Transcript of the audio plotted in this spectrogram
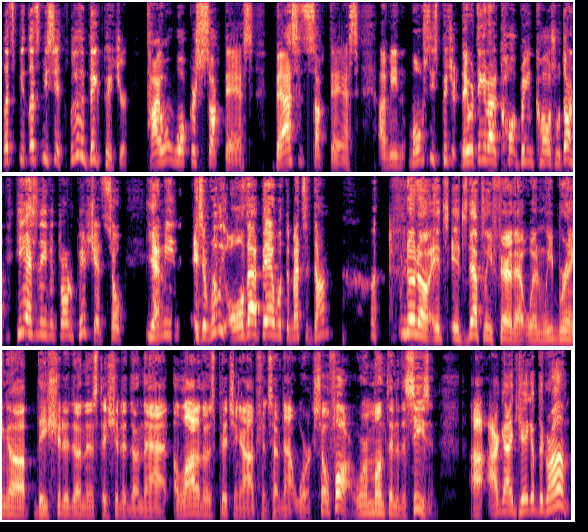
Let's be let's be serious. Look at the big picture. Taijuan Walker sucked ass. Bassitt sucked ass. I mean, most of these pitchers they were thinking about call, bringing Carlos Rodon. He hasn't even thrown a pitch yet. So yeah. I mean, is it really all that bad what the Mets have done? no, no, it's it's definitely fair that when we bring up they should have done this, they should have done that. A lot of those pitching options have not worked so far. We're a month into the season. Uh, our guy Jacob Degrom,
